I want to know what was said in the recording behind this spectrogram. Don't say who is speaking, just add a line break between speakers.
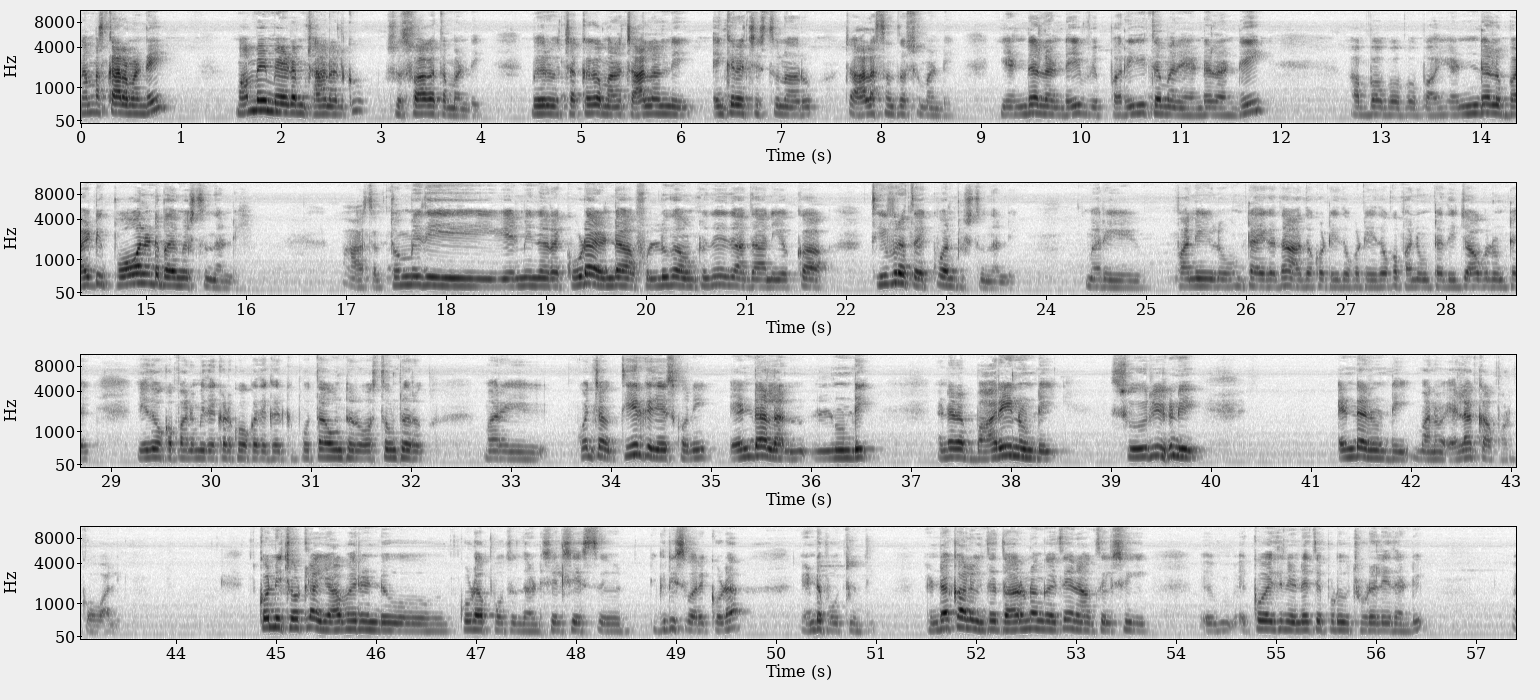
నమస్కారం అండి mummy madam ఛానల్కు సుస్వాగతం అండి మీరు చక్కగా మన ఛానల్ని ఎంకరేజ్ చేస్తున్నారు. చాలా సంతోషం అండి ఎండలండి విపరీతమైన ఎండలండి. అబ్బాబాబాబా ఎండలు బయటికి పోవాలంటే భయం వేస్తుందండి అసలు తొమ్మిది ఎనిమిదిన్నర కూడా ఎండ ఫుల్గా ఉంటుంది. దాని యొక్క తీవ్రత ఎక్కువ అనిపిస్తుందండి. మరి పనులు ఉంటాయి కదా అదొకటి ఇదొకటి ఏదో ఒక పని ఉంటుంది జాబులు ఉంటాయి. ఏదో ఒక పని మీద ఎక్కడికో ఒక దగ్గరికి పోతూ ఉంటారు వస్తూ ఉంటారు. మరి కొంచెం తీరిక చేసుకొని ఎండల నుండి ఎండల భారీ నుండి సూర్యుని ఎండ నుండి మనం ఎలా కాపాడుకోవాలి? కొన్ని చోట్ల యాభై రెండు కూడా పోతుందండి సెల్సియస్ డిగ్రీస్ వరకు కూడా ఎండ పోతుంది. ఎండాకాలం ఇంత దారుణంగా అయితే నాకు తెలిసి ఎం, ఎక్కువైతే నేనైతే ఎప్పుడు చూడలేదండి.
